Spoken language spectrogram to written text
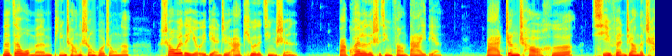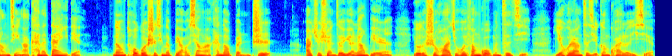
那在我们平常的生活中呢，稍微的有一点这个阿 Q 的精神，把快乐的事情放大一点，把争吵和。气氛这样的场景啊，看得淡一点，能透过事情的表象啊看到本质，而去选择原谅别人，有的时候啊就会放过我们自己，也会让自己更快乐一些。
